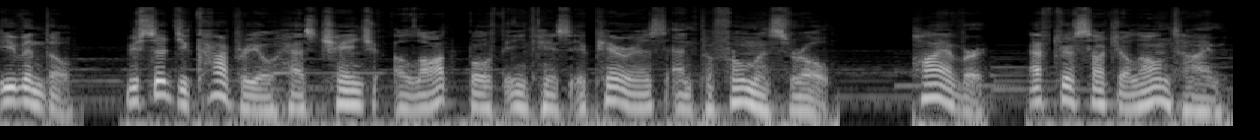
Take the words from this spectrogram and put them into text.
Even though Mr. DiCaprio has changed a lot both in his appearance and performance role. However, after such a long time,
